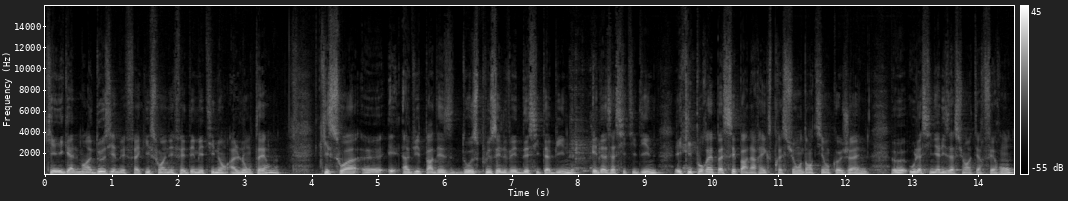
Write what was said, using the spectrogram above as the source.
qui est également un deuxième effet qui soit un effet déméthylant à long terme, qui soit euh, induit par des doses plus élevées de décitabine et d'azacitidine, et qui pourrait passer par la réexpression d'anti-oncogènes euh, ou la signalisation interféron,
